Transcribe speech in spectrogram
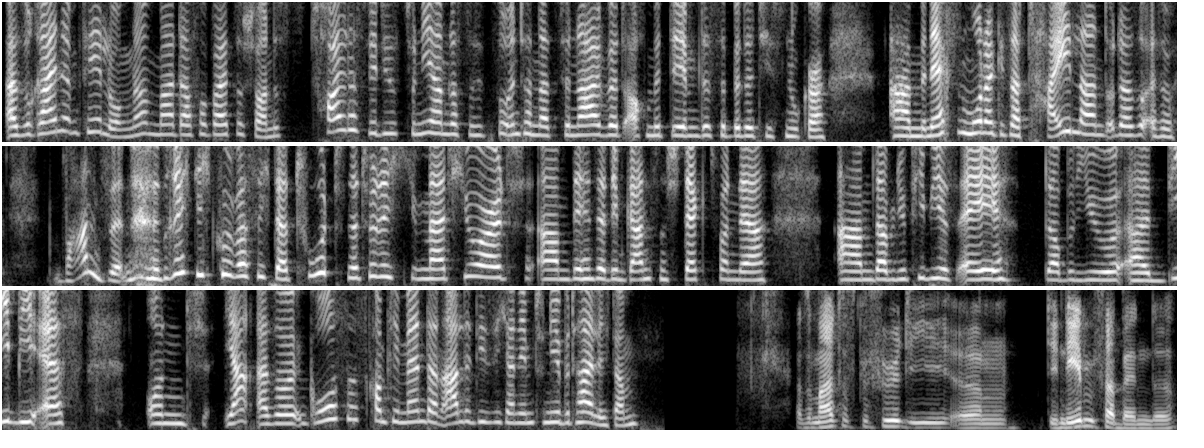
Also reine Empfehlung, ne, mal da vorbeizuschauen. Es ist toll, dass wir dieses Turnier haben, dass es jetzt so international wird, auch mit dem Disability Snooker. Ähm, nächsten Monat geht es nach Thailand oder so. Also Wahnsinn. Richtig cool, was sich da tut. Natürlich Matt Hewitt, ähm, der hinter dem Ganzen steckt von der ähm, WPBSA, WDBS. Und ja, also großes Kompliment an alle, die sich an dem Turnier beteiligt haben. Also man hat das Gefühl, die, ähm, die Nebenverbände,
